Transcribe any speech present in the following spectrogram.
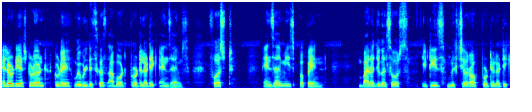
Hello dear student, today we will discuss about proteolytic enzymes. First enzyme is papain. Biological source it is mixture of proteolytic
